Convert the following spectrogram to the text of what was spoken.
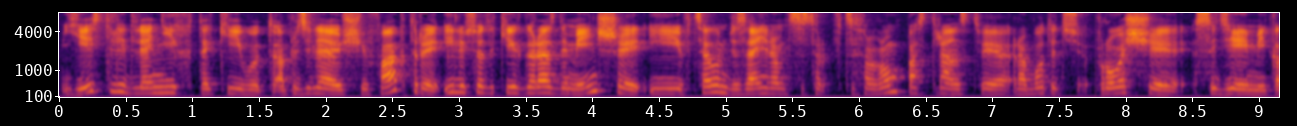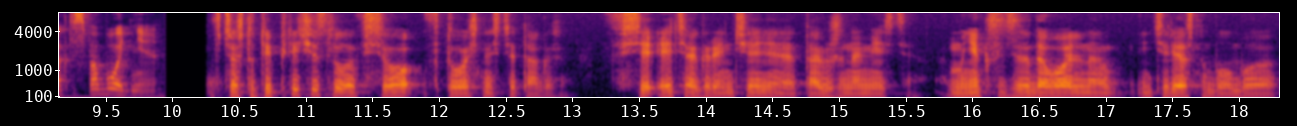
есть ли для них такие вот определяющие факторы, или все-таки их гораздо меньше, и в целом дизайнерам в цифровом пространстве работать проще с идеями и как-то свободнее? Все, что ты перечислила, все в точности так же. Все эти ограничения также на месте. Мне, кстати, довольно интересно было бы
